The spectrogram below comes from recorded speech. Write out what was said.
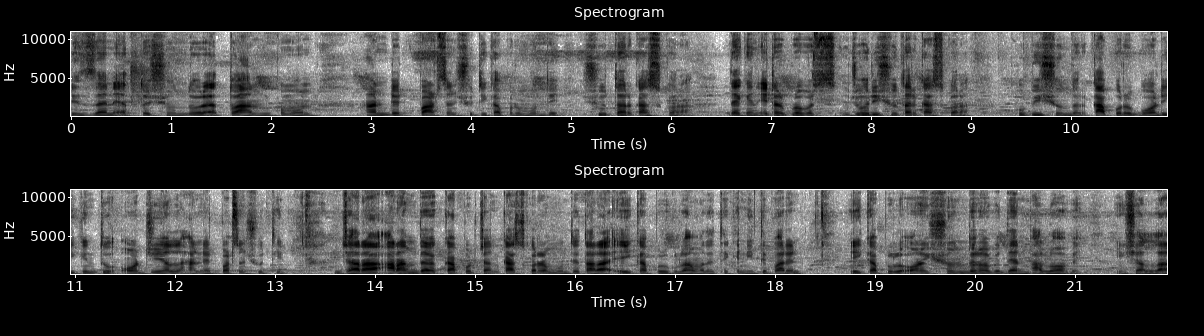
ডিজাইন এত সুন্দর, এত আনকমন হান্ড্রেড পারসেন্ট সুতি কাপড়ের মধ্যে সুতার কাজ করা। দেখেন, এটার উপর আবার জরি সুতার কাজ করা। খুবই সুন্দর। কাপড়ের বডি কিন্তু অরিজিনাল হান্ড্রেড পারসেন্ট সুতি। যারা আরামদায়ক কাপড় চান কাজ করার মধ্যে, তারা এই কাপড়গুলো আমাদের থেকে নিতে পারেন। এই কাপড়গুলো অনেক সুন্দর হবে দেন ভালো হবে ইনশাল্লাহ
